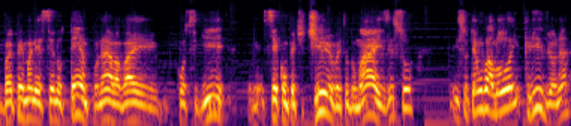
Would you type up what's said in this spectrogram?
vai permanecer no tempo, né? Ela vai conseguir ser competitiva e tudo mais. Isso, isso tem um valor incrível, né?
